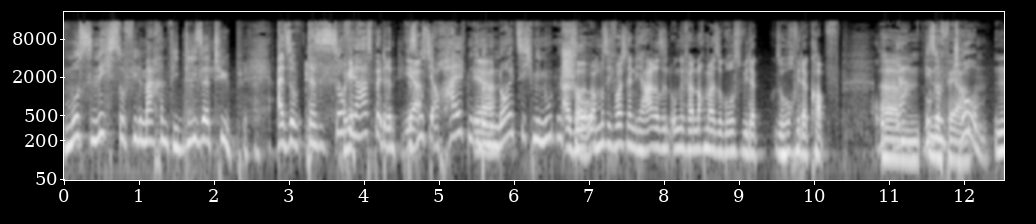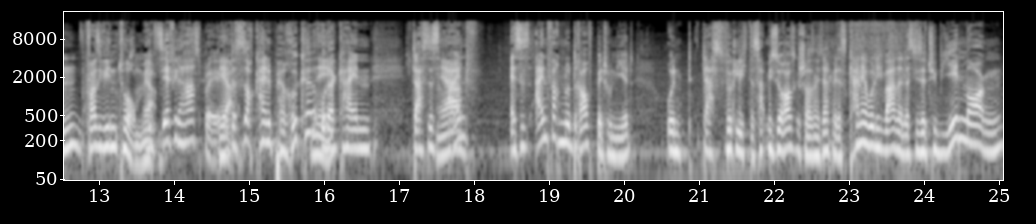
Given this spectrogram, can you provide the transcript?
muss nicht so viel machen wie dieser Typ. Also, das ist so Okay. viel Haarspray drin. Das Ja. muss ja auch halten Ja. über eine 90 Minuten Show. Also man muss sich vorstellen, die Haare sind ungefähr nochmal so groß wie der, so hoch wie der Kopf. Oh, ja, wie so ein ungefähr. Turm. Mhm, quasi wie ein Turm, ja. mit sehr viel Haarspray. Ja. Und das ist auch keine Perücke Nee. oder kein, das ist Ja. ein, es ist einfach nur drauf betoniert. Und das wirklich, das hat mich so rausgeschossen. Ich dachte mir, das kann ja wohl nicht wahr sein, dass dieser Typ jeden Morgen,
